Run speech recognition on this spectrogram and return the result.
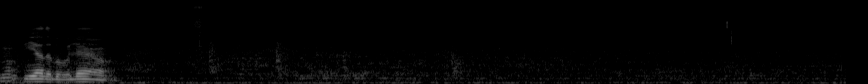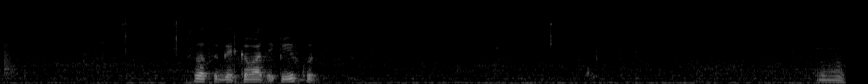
Ну, я добавляю сладко-горьковатый привкус. Вот.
